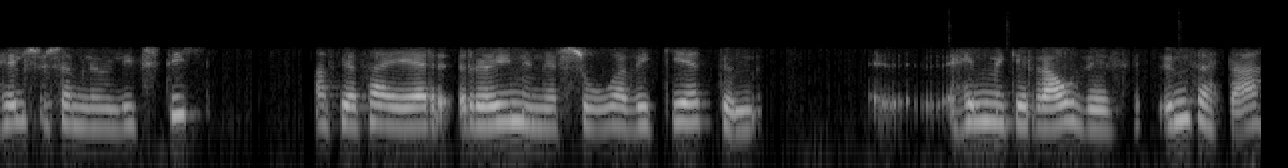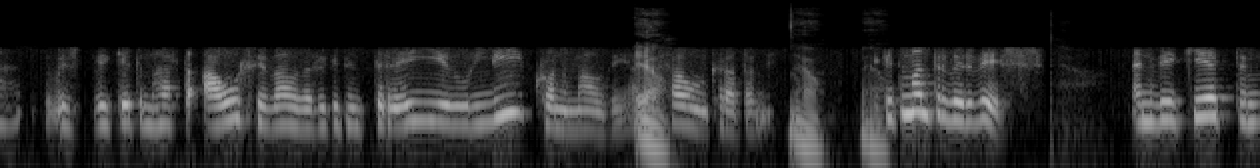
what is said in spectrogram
heilsusamlegum lífstíl af því að það er, raunin er svo að við getum eh, heilmikið ráðið um þetta, við, við getum haft áhrif á það, við getum dreigið úr líkonum á því að fáum krabba já, Við getum aldrei verið viss, en við getum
